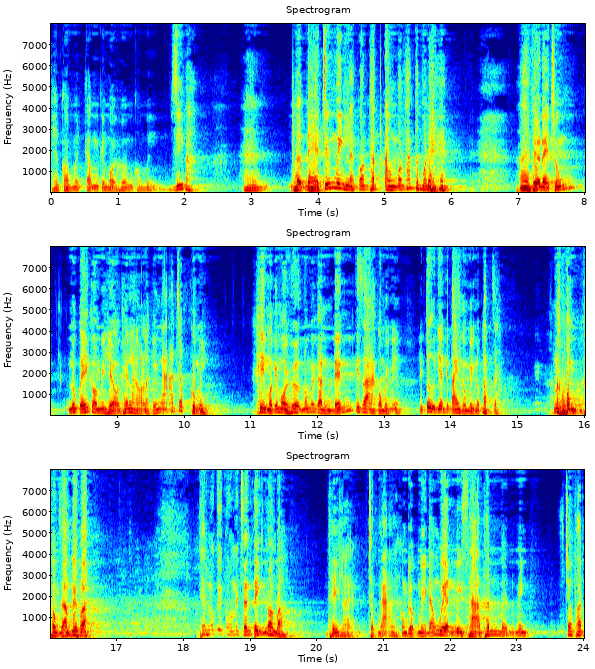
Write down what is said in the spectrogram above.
Thế con mới cầm cái mồi hương con mới dí vào. À, để chứng minh là con thật lòng con phát tâm bồ đề. À, thưa đại chúng lúc ấy con mới hiểu thế nào là cái ngã chấp của mình khi mà cái mồi hương nó mới gần đến cái da của mình ấy, thì tự nhiên cái tay của mình nó bật ra. Nó không không dám đưa vào. Thế lúc cái con mới chấn tĩnh, con bảo, thế là chấp ngã thì không được. Mình đã nguyện, mình xả thân, mình cho phật.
